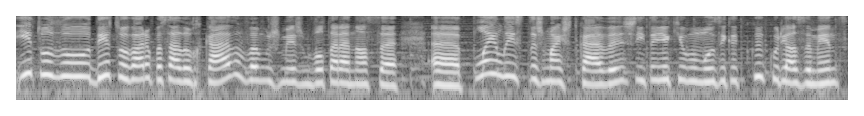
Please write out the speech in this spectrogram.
e tudo dito agora, passado o recado, vamos mesmo voltar à nossa playlist das mais tocadas e tenho aqui uma música que curiosamente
